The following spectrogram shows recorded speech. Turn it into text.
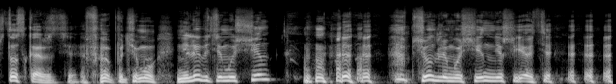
Что скажете? Почему? Не любите мужчин? Почему для мужчин не шьете?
